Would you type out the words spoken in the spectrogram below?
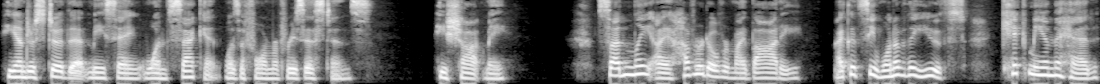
He understood that me saying one second was a form of resistance. He shot me. Suddenly, I hovered over my body. I could see one of the youths kick me in the head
